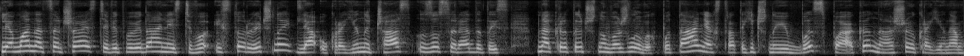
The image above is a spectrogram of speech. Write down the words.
Для мене це честь і відповідальність в історичний для України час зосередитись на критично важливих питаннях стратегічної безпеки нашої країни.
